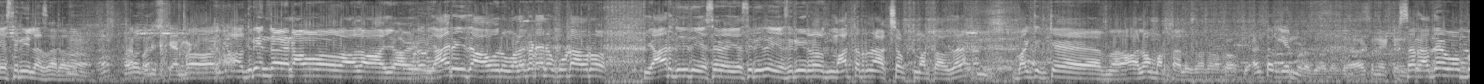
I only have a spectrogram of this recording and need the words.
ಹೆಸರಿಲ್ಲ ಸರ್ ಅದು. ಅದರಿಂದ ನಾವು ಯಾರು ಇದೆ ಅವರು ಒಳಗಡೆನೂ ಕೂಡ ಅವರು ಯಾರ್ದು ಇದು ಹೆಸರು ಹೆಸರಿದೆ ಹೆಸರಿರೋದು ಮಾತ್ರ ಅಕ್ಸೆಪ್ಟ್ ಮಾಡ್ತಾ ಇದೆ ಬಾಕಿದಕ್ಕೆ ಅಲೋ ಮಾಡ್ತಾ ಇಲ್ಲ ಸರ್ ಓಕೆ ಅಂಥವ್ರಿಗೆ ಏನು ಮಾಡೋದು ಆಲ್ಟರ್ನೇಟಿವ್ ಸರ್ ಅದೇ ಒಬ್ಬ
